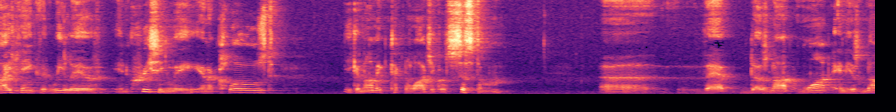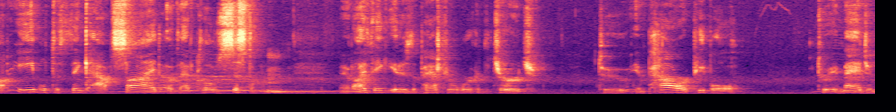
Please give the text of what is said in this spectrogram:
I think that we live increasingly in a closed economic technological system uh, that does not want and is not able to think outside of that closed system. And I think it is the pastoral work of the church to empower people to imagine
